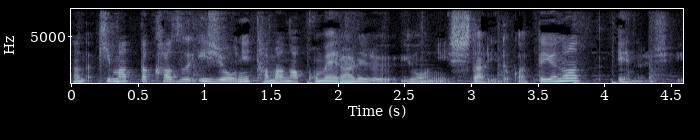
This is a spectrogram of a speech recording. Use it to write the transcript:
なんだ決まった数以上に弾が込められるようにしたりとかっていうのは NG。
